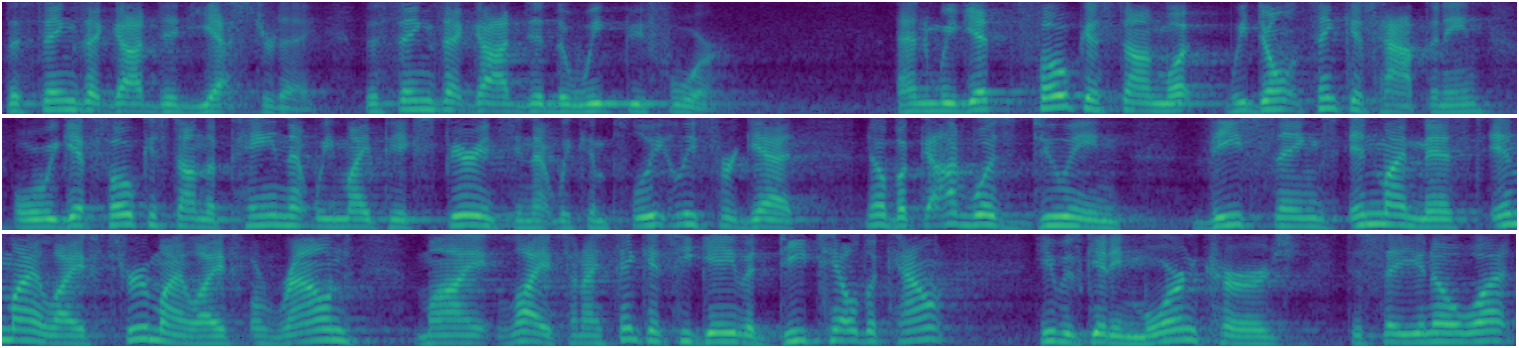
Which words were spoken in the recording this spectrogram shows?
the things that God did yesterday, the things that God did the week before. And we get focused on what we don't think is happening, or we get focused on the pain that we might be experiencing that we completely forget. No, but God was doing these things in my midst, in my life, through my life, around my life. And I think as he gave a detailed account, he was getting more encouraged to say, you know what?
